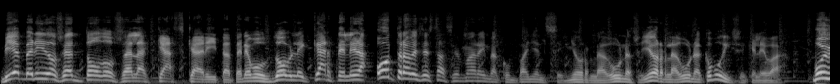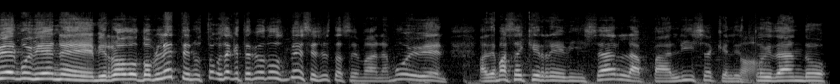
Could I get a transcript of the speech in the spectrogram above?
Bienvenidos sean todos a la cascarita. Tenemos doble cartelera otra vez esta semana y me acompaña el señor Laguna. Señor Laguna, ¿cómo dice que le va? Muy bien, muy bien, eh, mi Rodo. Doblete, nos toca, o sea que te veo dos veces esta semana. Muy bien. Además, hay que revisar la paliza que le No. estoy dando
